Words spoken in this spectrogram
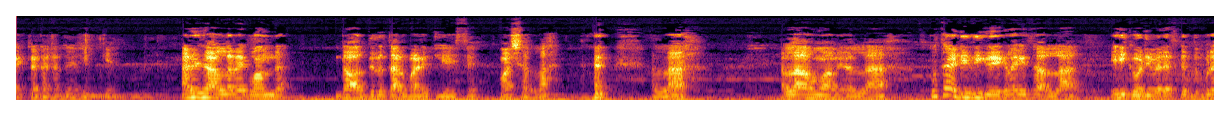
একটা টাকা দেয় ভিক্ষে। আরে যে আল্লাহর এক বান্দা দাওয়াত দিল তার বাড়িতে লিয়েছে মাশাল্লাহ আল্লাহ। আল্লাহ আমিন আল্লাহ। কোথায় দিদি রেখে গেছে আল্লাহ? এই গরিবের আজকে দুপুরে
